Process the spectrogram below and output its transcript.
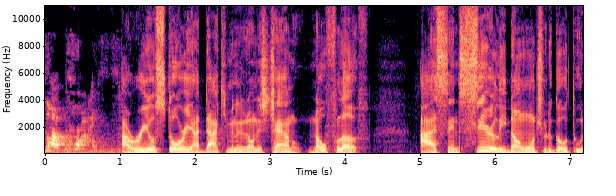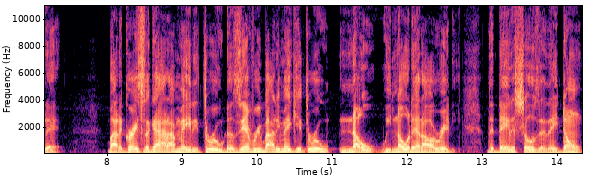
the price. A real story. I documented it on this channel. No fluff. I sincerely don't want you to go through that. By the grace of God, I made it through. Does everybody make it through? No, we know that already. The data shows that they don't.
